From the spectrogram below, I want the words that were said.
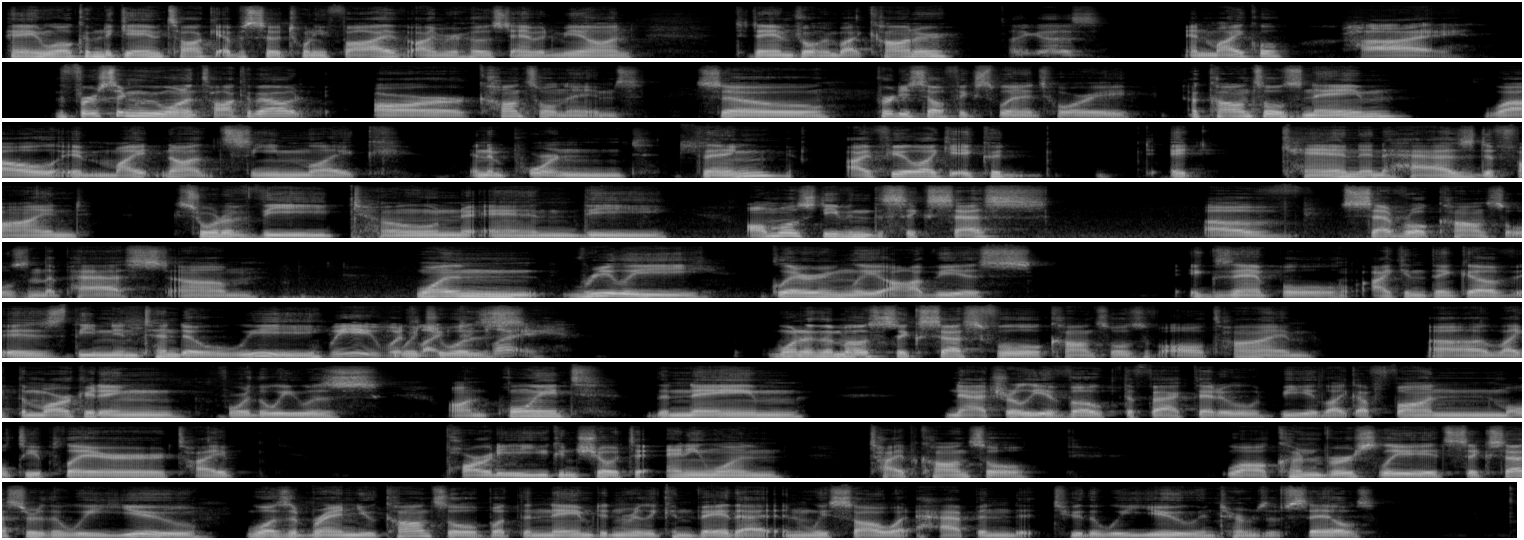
Hey, and welcome to Game Talk, episode 25. I'm your host, Ahmed Mion. Today I'm joined by Connor Hi guys. and Michael. Hi. The first thing we want to talk about are console names. So, pretty self explanatory. A console's name, while it might not seem like an important thing, I feel like it could, it can and has defined sort of the tone and the almost even the success of several consoles in the past. Um, one really glaringly obvious example I can think of is the Nintendo Wii, which like was one of the most successful consoles of all time. Uh, like the marketing for the Wii was on point. The name naturally evoked the fact that it would be like a fun multiplayer type party. You can show it to anyone type console. While conversely, its successor, the Wii U, was a brand new console, but the name didn't really convey that. And we saw what happened to the Wii U in terms of sales.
